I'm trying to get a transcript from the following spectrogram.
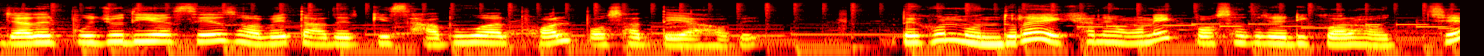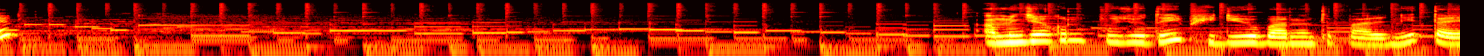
যাদের পুজো দিয়ে শেষ হবে, তাদেরকে সাবু আর ফল প্রসাদ দেয়া হবে। দেখুন বন্ধুরা, এখানে অনেক প্রসাদ রেডি করা হচ্ছে। আমি যখন পুজো দিই, ভিডিও বানাতে পারিনি, তাই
